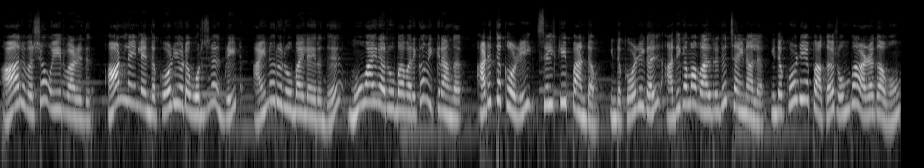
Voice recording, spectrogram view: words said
ஆறு வருஷம் உயிர் வாழுது. ஆன்லைன்ல இந்த கோழியோட ஒரிஜினல் பிரீட் ஐநூறு ரூபாயில இருந்து மூவாயிரம் ரூபாய் வரைக்கும் விற்கிறாங்க அடுத்த கோழி சில்கி பாண்டம். இந்த கோழிகள் அதிகமா வாழ்றது சைனால. இந்த கோழியை பார்க்க ரொம்ப அழகாவும்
